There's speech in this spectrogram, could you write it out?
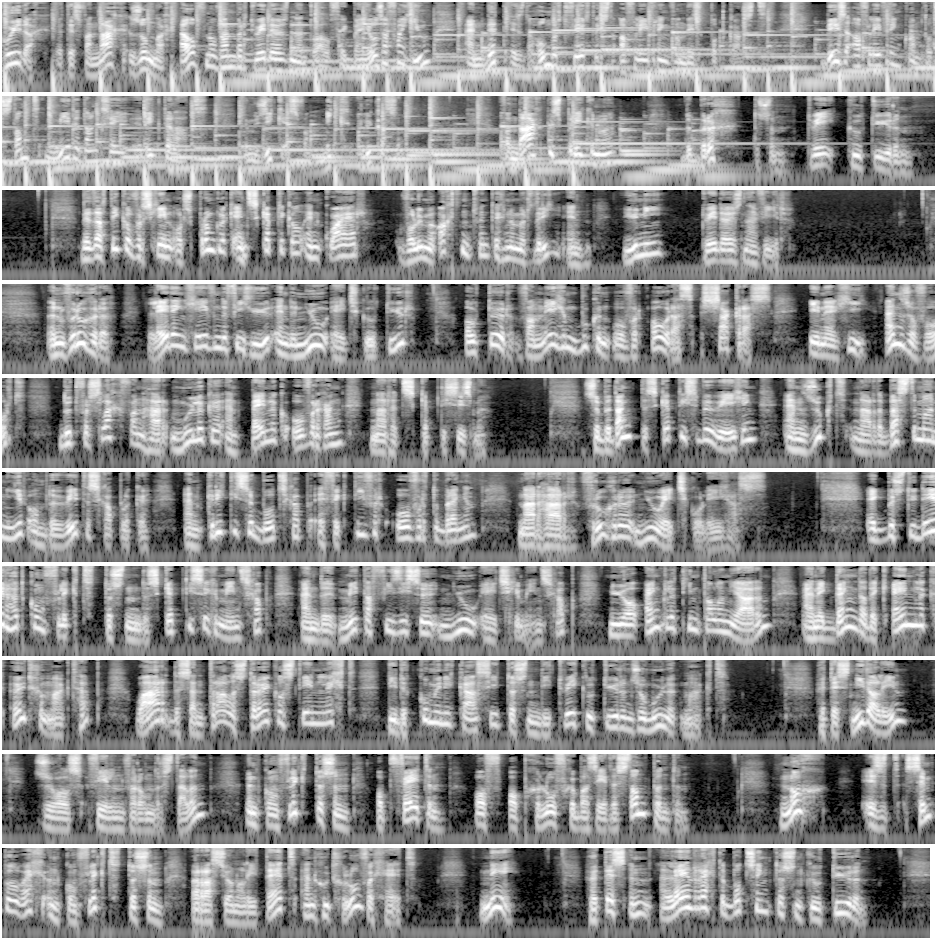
Goeiedag, het is vandaag zondag 11 november 2012. Ik ben Jozef van Giel en dit is de 140ste aflevering van deze podcast. Deze aflevering kwam tot stand mede dankzij Rick de Laat. De muziek is van Nick Lucassen. Vandaag bespreken we de brug tussen twee culturen. Dit artikel verscheen oorspronkelijk in Skeptical Inquirer, volume 28, nummer 3, in juni 2004. Een vroegere, leidinggevende figuur in de New Age-cultuur, auteur van negen boeken over auras, chakras, energie enzovoort, doet verslag van haar moeilijke en pijnlijke overgang naar het scepticisme. Ze bedankt de sceptische beweging en zoekt naar de beste manier om de wetenschappelijke en kritische boodschap effectiever over te brengen naar haar vroegere New Age-collega's. Ik bestudeer het conflict tussen de sceptische gemeenschap en de metafysische New Age gemeenschap nu al enkele tientallen jaren en ik denk dat ik eindelijk uitgemaakt heb waar de centrale struikelsteen ligt die de communicatie tussen die twee culturen zo moeilijk maakt. Het is niet alleen, zoals velen veronderstellen, een conflict tussen op feiten of op geloof gebaseerde standpunten. Nog is het simpelweg een conflict tussen rationaliteit en goedgelovigheid. Nee, het is een lijnrechte botsing tussen culturen,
